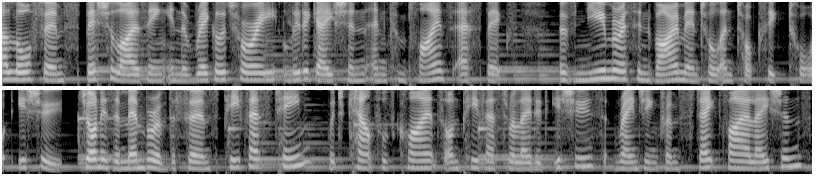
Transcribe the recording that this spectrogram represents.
a law firm specialising in the regulatory, litigation, and compliance aspects of numerous environmental and toxic tort issues. John is a member of the firm's PFAS team, which counsels clients on PFAS related issues ranging from state violations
